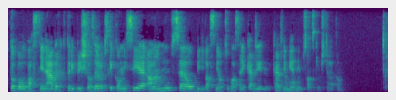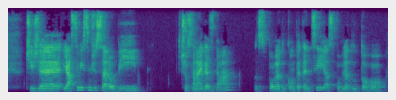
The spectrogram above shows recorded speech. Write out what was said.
to bol vlastne návrh, ktorý prišiel z Európskej komisie, ale musel byť vlastne odsúhlasený každý, každým uh-huh. jedným členským štátom. Čiže ja si myslím, že sa robí, čo sa najviac dá z pohľadu kompetencií a z pohľadu toho,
